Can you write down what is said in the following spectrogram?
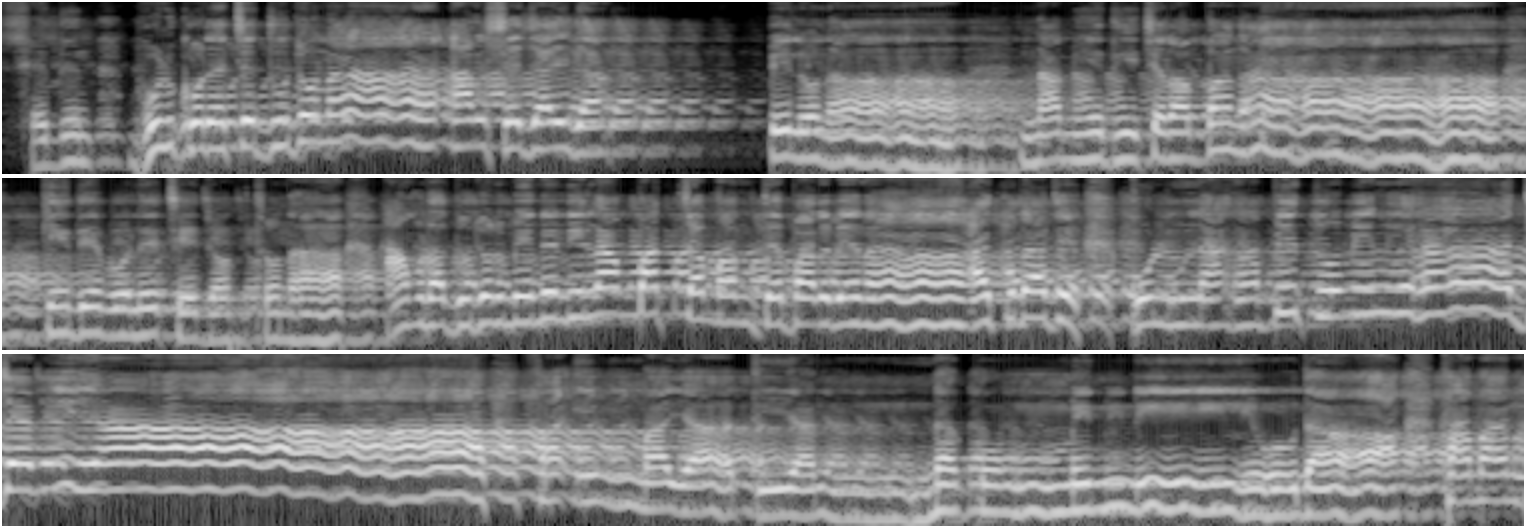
সেদিন ভুল করেছে দুজনা আর সে জায়গা পেল না নামিয়ে দিয়েছে রব্বানা কেঁদে বলেছে যন্ত্রণা আমরা দুজন মেনে নিলাম বাচ্চা মানতে পারবে না আর কোথায় আছে কুল্লা তুমি জামিয়া فإما يأتينكم مني هدى فمن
